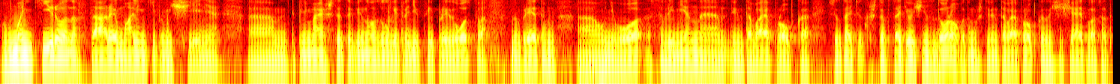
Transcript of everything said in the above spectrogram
вмонтировано в старые маленькие помещения. Эм, ты понимаешь, что это вино с долгой традицией производства, но при этом э, у него современная винтовая пробка, что, кстати, что, кстати, очень здорово, потому что винтовая пробка защищает вас от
